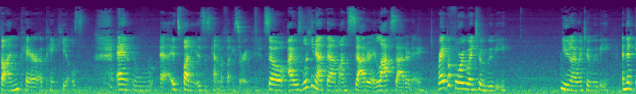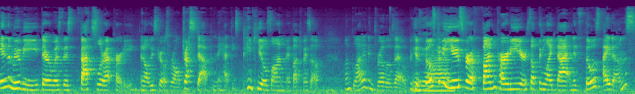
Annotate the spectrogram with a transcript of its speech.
fun pair of pink heels. And it's funny, this is kind of a funny story. So I was looking at them on Saturday, last Saturday, right before we went to a movie. You and I went to a movie. And then in the movie, there was this bachelorette party, and all these girls were all dressed up, and they had these pink heels on. And I thought to myself, I'm glad I didn't throw those out because those can be used for a fun party or something like that. And it's those items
